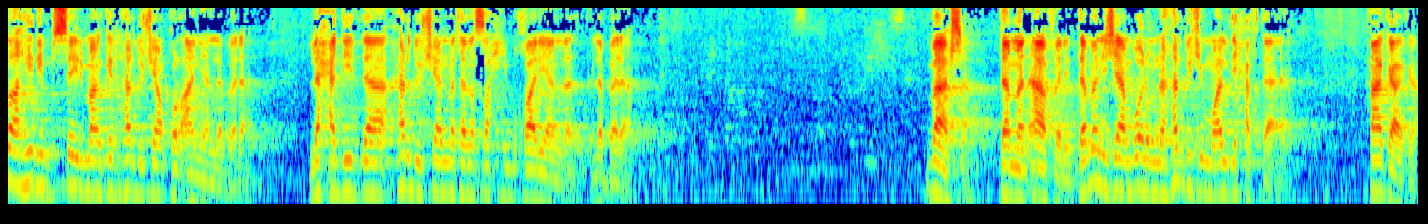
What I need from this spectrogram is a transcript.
ظاهری بسیرمان کرد هەردووچیان قورآانیان لەبەرە لە حەدیددا هەردووچیان مەتەنە سەحی بخاریان لەبەرە باشە تەمەەن ئافرین تەمەنیشیان بۆ منە هەردووچی موالیدی هەفتایە ها کاکە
